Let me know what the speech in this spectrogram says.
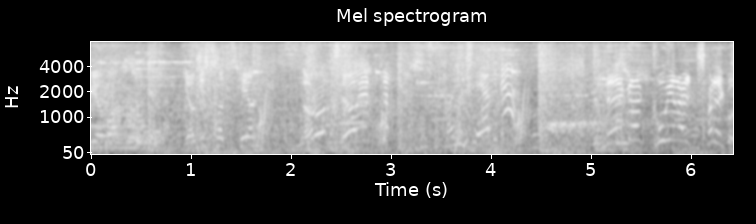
명왕 무대 여기서 태연 너로 정했다. 선제압이다! 내가 공연할 차례군.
